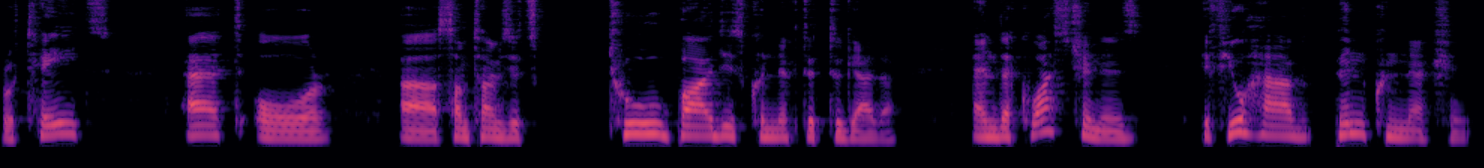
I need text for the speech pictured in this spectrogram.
rotates at, or uh, sometimes it's two bodies connected together. And the question is, if you have pin connection,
